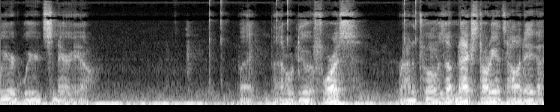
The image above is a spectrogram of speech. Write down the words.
Weird, weird scenario. But that'll do it for us. Round of 12 is up next, starting at Talladega.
